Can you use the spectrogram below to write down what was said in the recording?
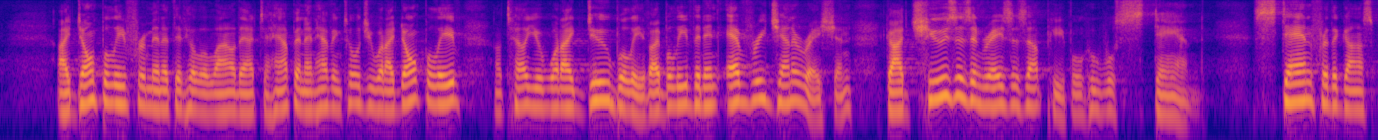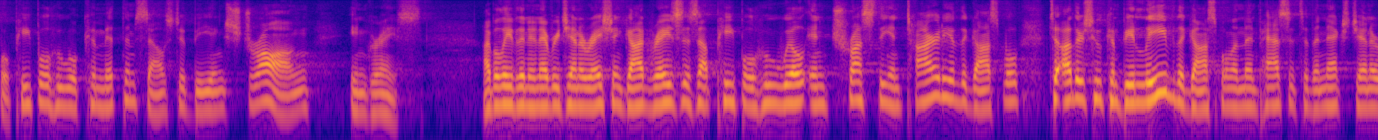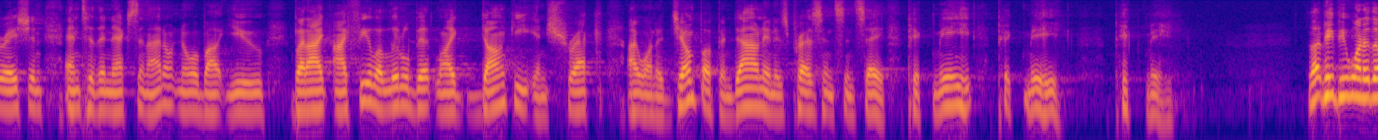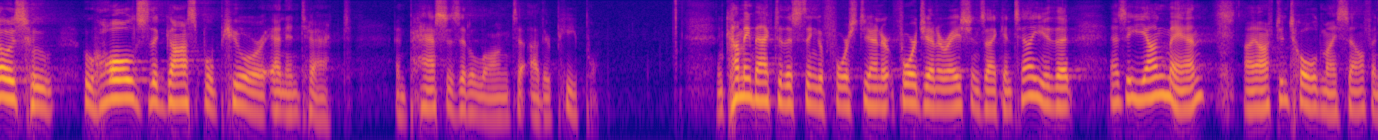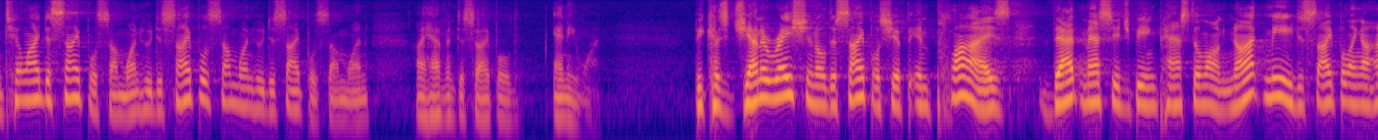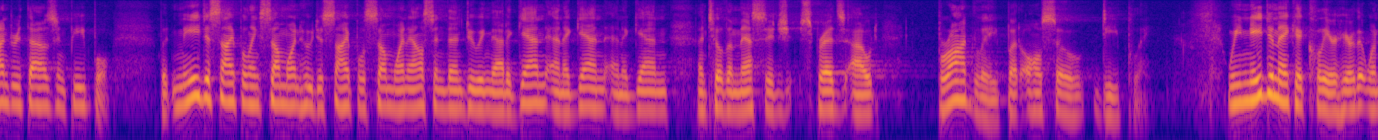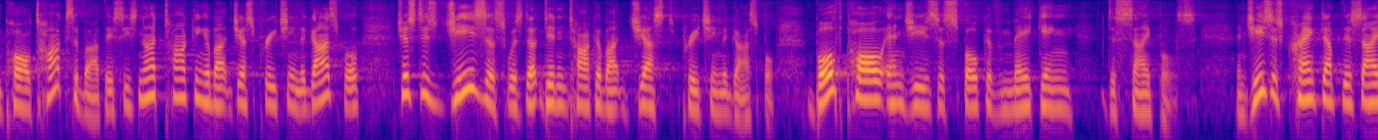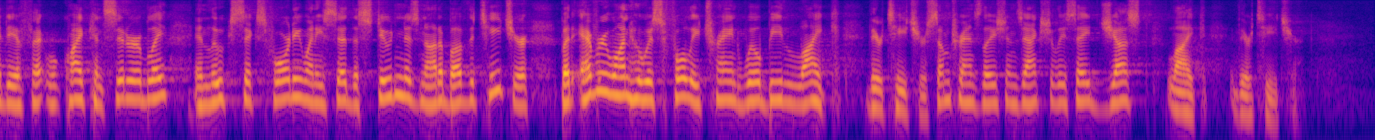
I don't believe for a minute that He'll allow that to happen. And having told you what I don't believe, I'll tell you what I do believe. I believe that in every generation, God chooses and raises up people who will stand. Stand for the gospel, people who will commit themselves to being strong in grace. I believe that in every generation, God raises up people who will entrust the entirety of the gospel to others who can believe the gospel and then pass it to the next generation and to the next. And I don't know about you, but I, I feel a little bit like Donkey in Shrek. I want to jump up and down in his presence and say, Pick me, pick me, pick me. Let me be one of those who, who holds the gospel pure and intact and passes it along to other people. And coming back to this thing of four, gener- four generations, I can tell you that as a young man, I often told myself until I disciple someone who disciples someone who disciples someone, I haven't discipled anyone. Because generational discipleship implies that message being passed along. Not me discipling 100,000 people, but me discipling someone who disciples someone else and then doing that again and again and again until the message spreads out broadly, but also deeply. We need to make it clear here that when Paul talks about this, he's not talking about just preaching the gospel, just as Jesus was, didn't talk about just preaching the gospel. Both Paul and Jesus spoke of making disciples. And Jesus cranked up this idea quite considerably in Luke 6:40 when he said the student is not above the teacher, but everyone who is fully trained will be like their teacher. Some translations actually say just like their teacher.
